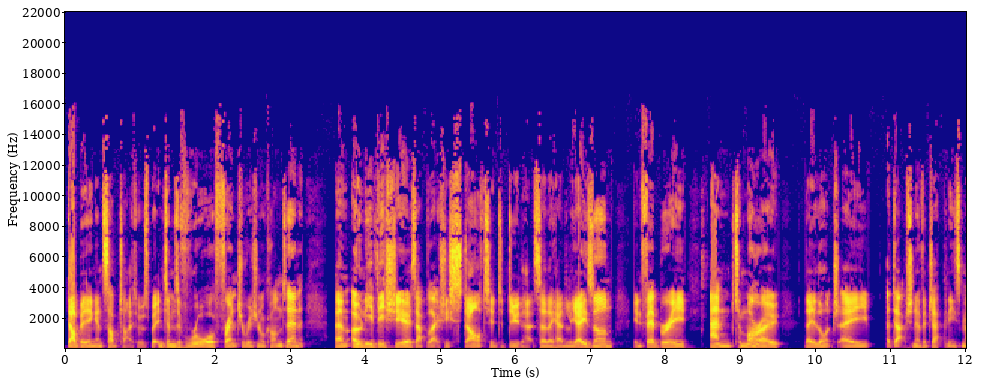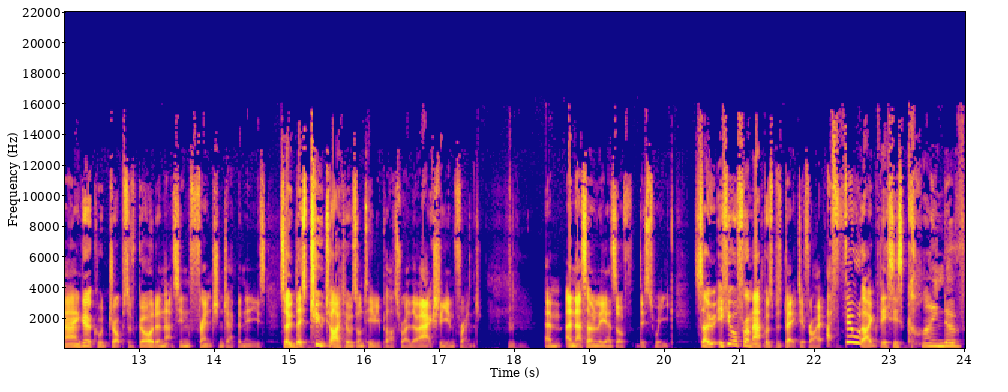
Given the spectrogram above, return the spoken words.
dubbing and subtitles, but in terms of raw French original content, um, only this year has Apple actually started to do that. So they had Liaison in February, and tomorrow they launch a adaptation of a Japanese manga called Drops of God, and that's in French and Japanese. So there's two titles on TV Plus, right? That are actually in French um, and that's only as of this week. So if you're from Apple's perspective, right, I feel like this is kind of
